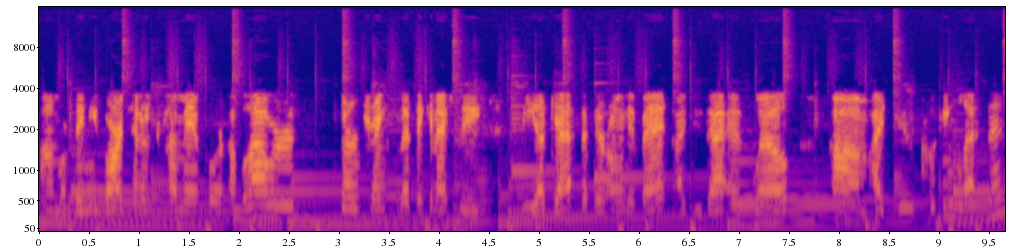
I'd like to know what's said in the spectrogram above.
Um, or if they need bartenders to come in for a couple hours, serve drinks so that they can actually be a guest at their own event, I do that as well. Um, I do cooking lessons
